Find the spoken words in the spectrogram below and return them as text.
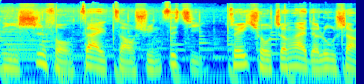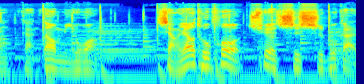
你是否在找寻自己、追求真爱的路上感到迷惘？想要突破，却迟迟不敢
